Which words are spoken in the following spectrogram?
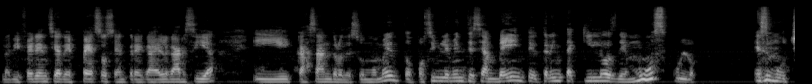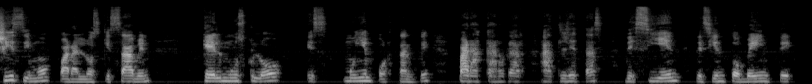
la diferencia de pesos entre Gael García y Casandro de su momento. Posiblemente sean 20 o 30 kilos de músculo. Es muchísimo para los que saben que el músculo es muy importante para cargar atletas de 100, de 120,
